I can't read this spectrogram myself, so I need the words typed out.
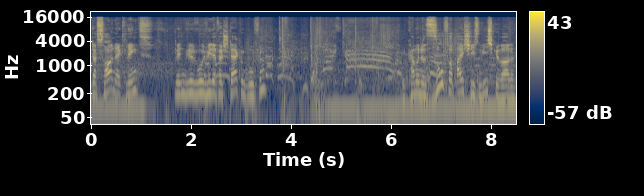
Das Horn erklingt, wenn wir wohl wieder Verstärkung rufen. Kann man nur so vorbeischießen, wie ich gerade.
